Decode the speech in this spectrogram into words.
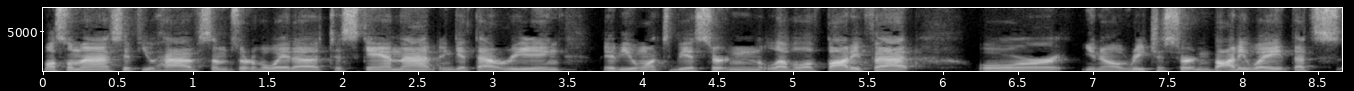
muscle mass if you have some sort of a way to, to scan that and get that reading. Maybe you want to be a certain level of body fat or you know reach a certain body weight that's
